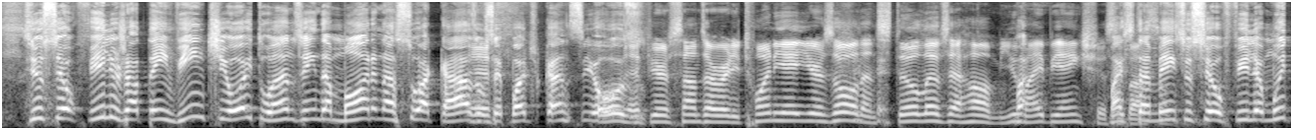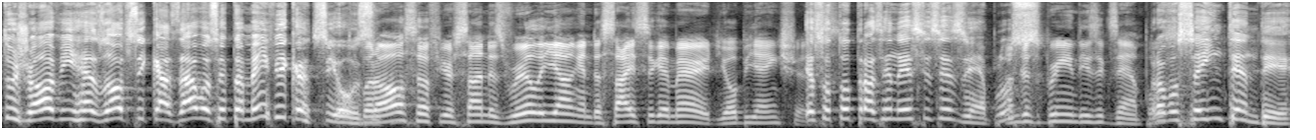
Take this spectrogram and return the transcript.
Se o seu filho já tem 28 anos e ainda mora na sua casa, If- você pode ficar ansioso. If your son's already 28 years old and still lives at home, you Ma- might be anxious Mas about também, se o seu filho é muito jovem e resolve se casar, você também fica ansioso. But also, if your son is really young and decides to get married, you'll be anxious. Eu só estou trazendo esses exemplos just bringing these examples para você entender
